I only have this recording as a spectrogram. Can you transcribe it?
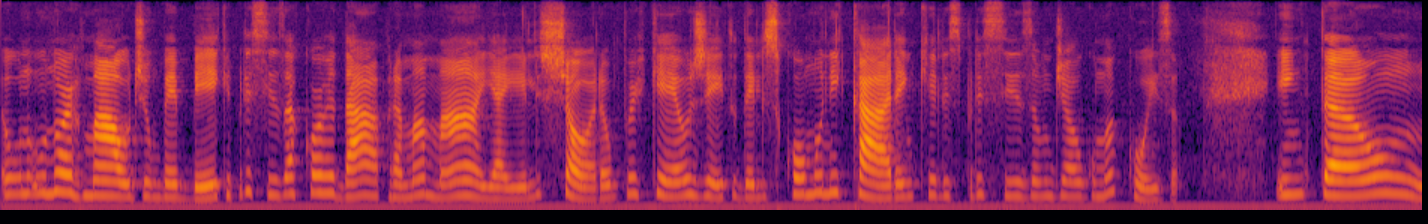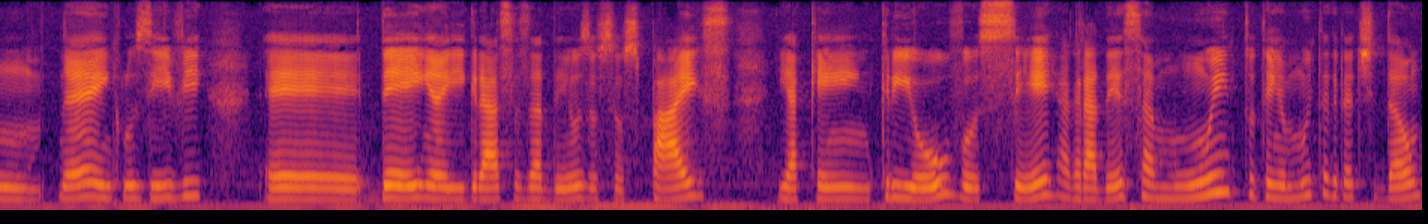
o, o normal de um bebê que precisa acordar para mamar. E aí eles choram porque é o jeito deles comunicarem que eles precisam de alguma coisa. Então, né, inclusive, é, deem aí graças a Deus aos seus pais e a quem criou você. Agradeça muito, tenha muita gratidão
